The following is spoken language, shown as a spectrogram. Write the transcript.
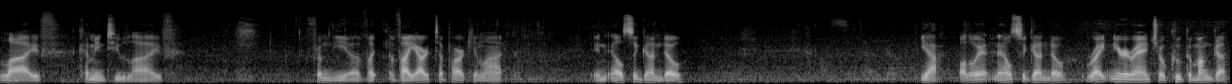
live, coming to you live from the uh, Vallarta parking lot in El Segundo. Yeah, all the way out in El Segundo, right near Rancho Cucamonga.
